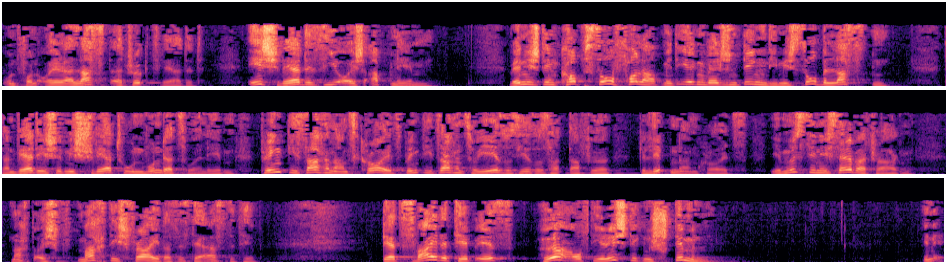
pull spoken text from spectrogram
und von eurer Last erdrückt werdet. Ich werde sie euch abnehmen. Wenn ich den Kopf so voll habe mit irgendwelchen Dingen, die mich so belasten, dann werde ich mich schwer tun, Wunder zu erleben. Bringt die Sachen ans Kreuz, bringt die Sachen zu Jesus. Jesus hat dafür gelitten am Kreuz. Ihr müsst die nicht selber tragen. Macht, euch, macht dich frei, das ist der erste Tipp. Der zweite Tipp ist, hör auf die richtigen Stimmen. In,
